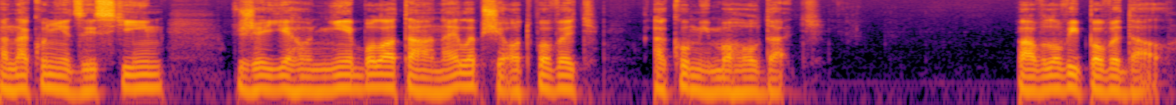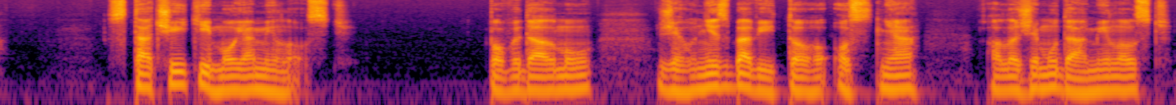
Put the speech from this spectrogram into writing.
A nakoniec zistím, že jeho nie bola tá najlepšia odpoveď, ako mi mohol dať. Pavlovi povedal, stačí ti moja milosť. Povedal mu, že ho nezbaví toho ostňa, ale že mu dá milosť,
